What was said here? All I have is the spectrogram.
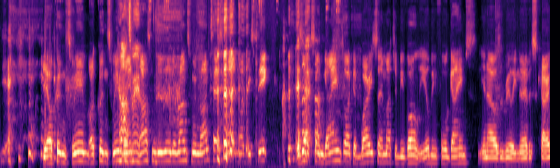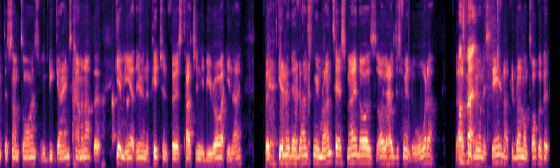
yeah, Yeah, I couldn't swim. I couldn't swim. Can't man. swim. Asked me to do the run, swim, run test, mate, and I'd be sick. It's like some games I could worry so much I'd be violently ill before games. You know, I was a really nervous character sometimes with big games coming up, but get me out there in the pitch and first touch and you'd be right, you know. But get me that run, swim, run test, mate. I was, I, I just went to water. I was Uh, put about- me on the stand, I could run on top of it.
